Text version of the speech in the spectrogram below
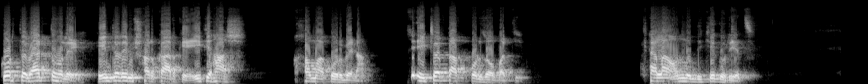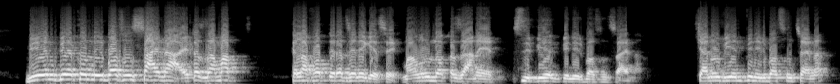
করতে ব্যর্থ হলে ইন্টারিম সরকারকে ইতিহাস ক্ষমা করবে না। এইটার তাৎপর্য আবার কি? খেলা অন্যদিকে গড়িয়েছে। বিএনপি এখন নির্বাচন চায় না। এটা জামাত খেলাফত, এরা জেনে গেছে। মামুনুল হক জানেন বিএনপি নির্বাচন চায় না। কেন বিএনপি নির্বাচন চায় না?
